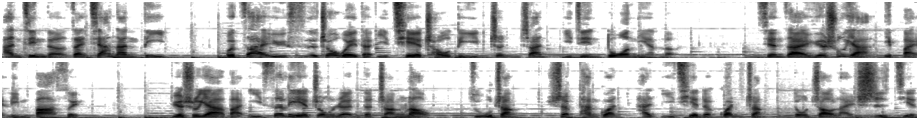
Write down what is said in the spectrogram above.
安静的在迦南地，不再与四周围的一切仇敌征战，已经多年了。现在约书亚一百零八岁。约书亚把以色列众人的长老、族长、审判官和一切的官长都召来示见。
